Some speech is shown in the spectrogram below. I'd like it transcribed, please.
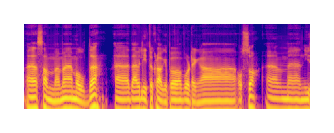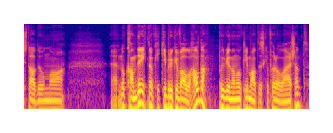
Uh, samme med Molde. Uh, det er vel lite å klage på Vålerenga også, uh, med ny stadion og uh, Nå kan de riktignok ikke bruke Valhall, da, pga. noen klimatiske forhold, har jeg skjønt.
